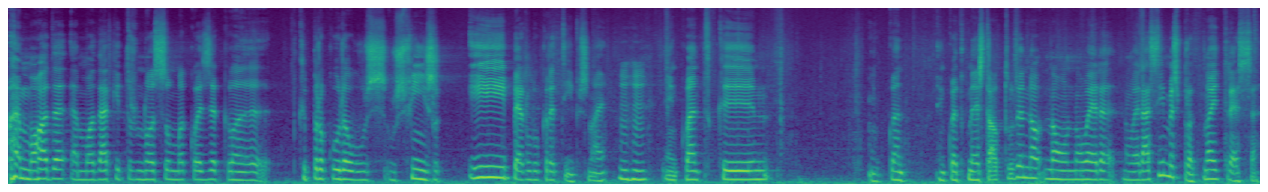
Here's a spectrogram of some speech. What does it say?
a moda, a moda aqui tornou-se uma coisa que, que procura os, os fins hiper lucrativos, não é? Uhum. Enquanto que enquanto, enquanto que nesta altura não, não, não, era, não era assim, mas pronto, não interessa.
